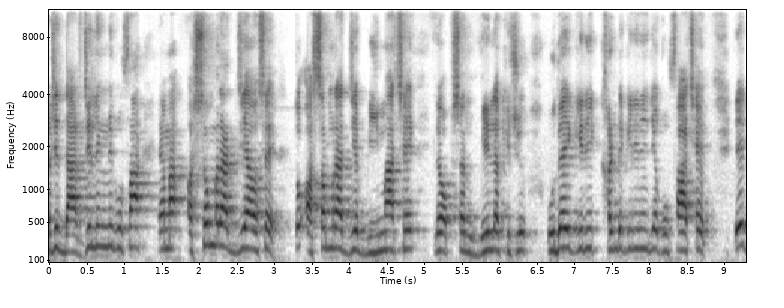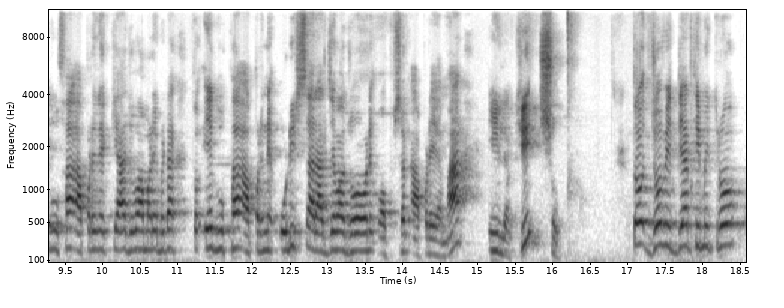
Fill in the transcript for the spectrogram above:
પછી દાર્જિલિંગની ગુફા, એમાં અસમ રાજ્ય આવશે. તો અસમ રાજ્ય બીમાં છે, એટલે ઓપ્શન બી લખીશું. ઉદયગીરી, ખંડગીરીની જે ગુફા છે, એ ગુફા આપણને ક્યાં જોવા મળે બેટા? તો એ ગુફા આપણને ઓડિશા રાજ્યમાં જોવા મળે. ઓપ્શન આપણે એમાં ઈ લખીશું. તો જો વિદ્યાર્થી મિત્રો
